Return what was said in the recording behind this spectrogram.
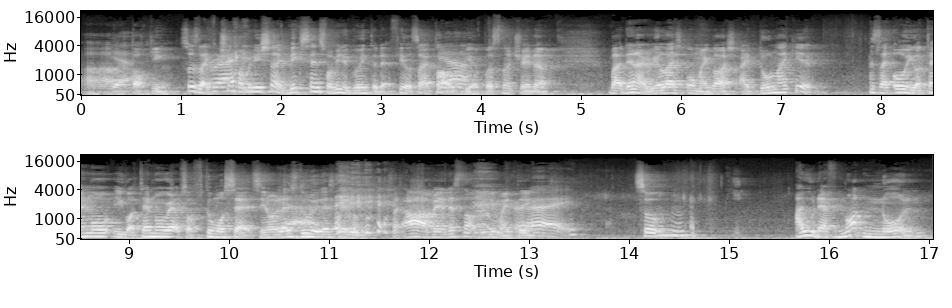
uh, Yeah. talking. So it's like Right. combination, it makes sense for me to go into that field. So I thought I would be a personal trainer. But then I realized, oh my gosh, I don't like it. It's like, oh, you got ten more, you got ten more reps of two more sets. You know, let's do it, let's get it. It's like, ah, man, that's not really my thing. right So I would have not known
